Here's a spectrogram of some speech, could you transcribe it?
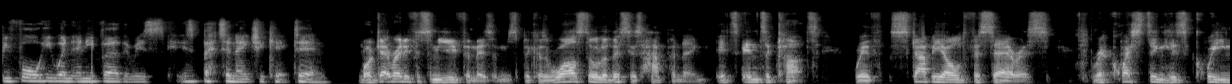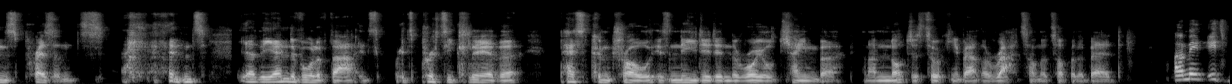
before he went any further, his his better nature kicked in. Well, get ready for some euphemisms because whilst all of this is happening, it's intercut with scabby old Viserys requesting his queen's presence. And at the end of all of that, it's it's pretty clear that pest control is needed in the royal chamber. And I'm not just talking about the rat on the top of the bed. I mean, it's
